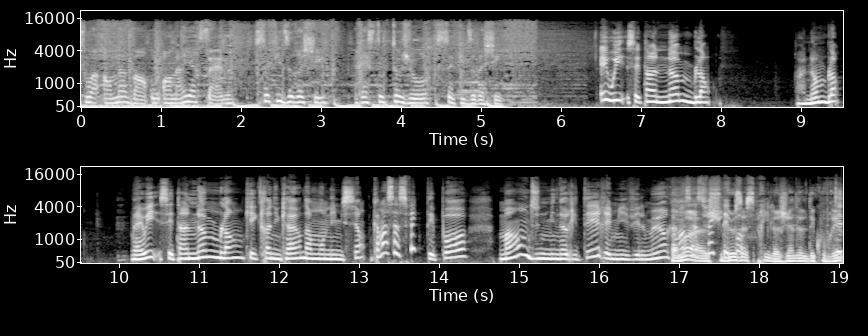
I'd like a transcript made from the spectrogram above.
soit en avant ou en arrière-scène, Sophie Durocher reste toujours Sophie Durocher. Eh oui, c'est un homme blanc. Un homme blanc. Mais oui, c'est un homme blanc qui est chroniqueur dans mon émission. Comment ça se fait que t'es pas membre d'une minorité, Rémi Villemur? Ben Comment moi, ça se je fait suis que t'es deux pas... esprits, là, je viens de le découvrir.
